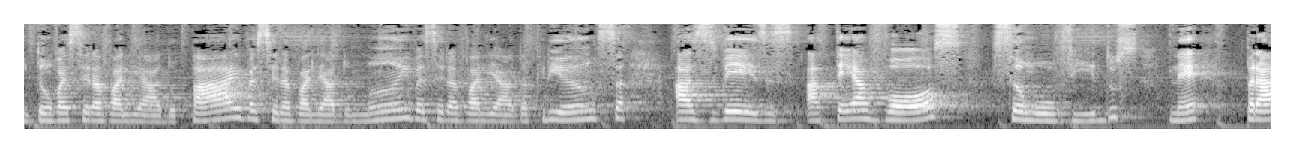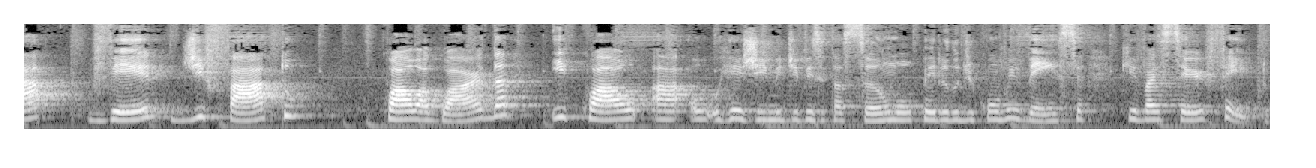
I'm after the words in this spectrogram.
Então vai ser avaliado o pai, vai ser avaliado mãe, vai ser avaliado a criança, às vezes até avós são ouvidos, né, para ver de fato qual a guarda e qual a, o regime de visitação ou período de convivência que vai ser feito.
